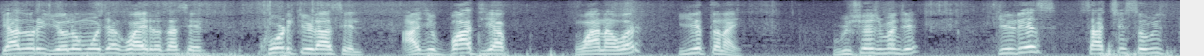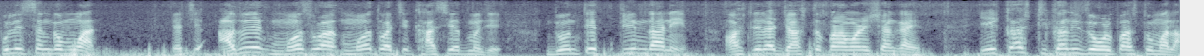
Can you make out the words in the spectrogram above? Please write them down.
त्याद्वारे येलोमोजॅक व्हायरस असेल खोड किडा असेल अजिबात या वानावर येत नाही. विशेष म्हणजे किडेस सातशे सव्वीस फुले संगम वाण याची अजून एक महत्वा महत्त्वाची खासियत म्हणजे दोन ते तीन दाणे असलेल्या जास्त प्रमाणे शेंगा आहेत. एकाच ठिकाणी जवळपास तुम्हाला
